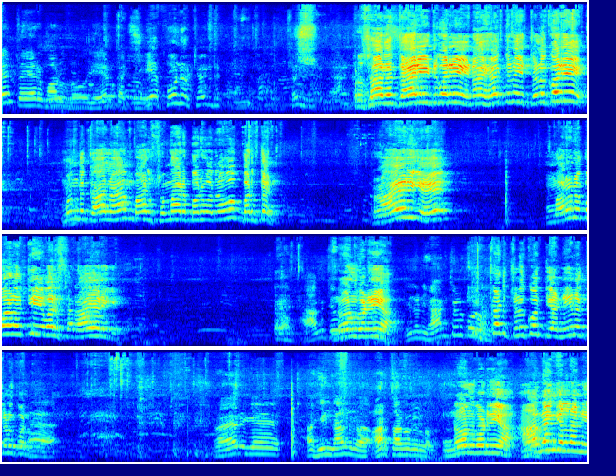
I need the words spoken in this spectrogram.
ಏನ್ ತಯಾರು ಮಾಡುದು? ಏನ್ ಫೋನ್ ಪ್ರಸಾದ ತಯಾರಿ ಇಟ್ಕೊರಿ. ನಾ ಹೇಳ್ತೀನಿ ತಿಳ್ಕೊರಿ. ಮುಂದ ಕಾಲ ಭಾಳ ಸುಮಾರು ಬರುವುದವು ಬರ್ತಾನೆ. ರಾಯರಿಗೆ ಮರಣ ಬಾಳತಿ ಈ ವರ್ಷ ರಾಯರಿಗೆ. ಕಡೆ ತಿಳ್ಕೊಂತೀಯ ನೀನ ತಿಳ್ಕೊಂತ ರಾಯರಿಗೆ ಹಿಂಗಂದ್ರ ಅರ್ಥ ಆಗೋದಿಲ್ಲ. ನೋಡ್ಕೊಡ್ರಿ ಆದಂಗೆಲ್ಲ ನೀ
